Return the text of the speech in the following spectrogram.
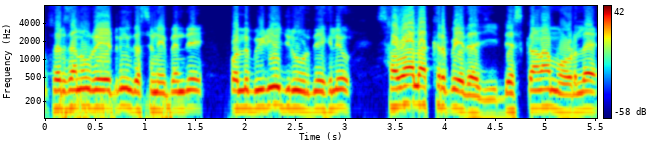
ਫਿਰ ਸਾਨੂੰ ਰੇਟ ਨਹੀਂ ਦੱਸਣੇ ਪੈਂਦੇ। ਫੁੱਲ ਵੀਡੀਓ ਜਰੂਰ ਦੇਖ ਲਿਓ। ਸਵਾ ਲੱਖ ਰੁਪਏ ਦਾ ਜੀ ਡਿਸਕਾਂ ਵਾਲਾ ਮਾਡਲ ਹੈ।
